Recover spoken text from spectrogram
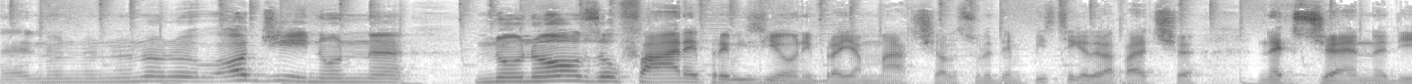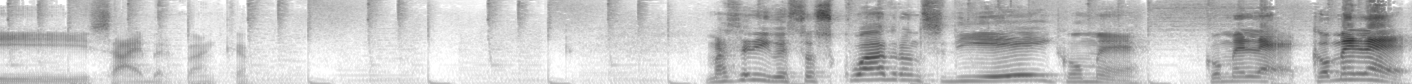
Eh, non, non, non, oggi non, oso fare previsioni, Brian Marshall, sulle tempistiche della patch next gen di Cyberpunk. Ma se di questo Squadrons di EA com'è? Come l'è? Come l'è?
